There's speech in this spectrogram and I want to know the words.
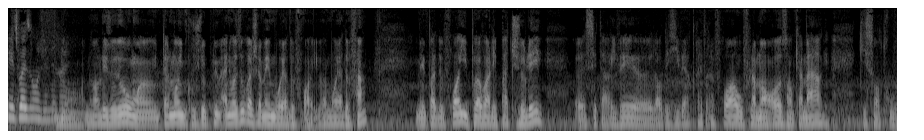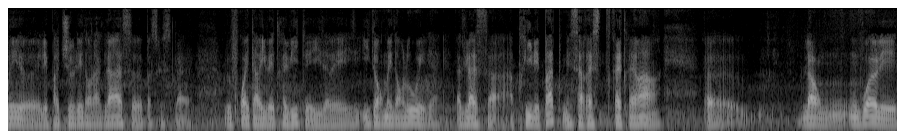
les oiseaux en général? Non, non, les oiseaux ont euh, tellement une couche de plumes. Un oiseau va jamais mourir de froid. Il va mourir de faim, mais pas de froid. Il peut avoir les pattes gelées. Euh, c'est arrivé lors des hivers très très froids aux flamants roses en Camargue, qui sont retrouvés euh, les pattes gelées dans la glace parce que c'est la- le froid est arrivé très vite et ils avaient ils dormaient dans l'eau et la, la glace a, a pris les pattes, mais ça reste très très rare. hein. Euh, là, on, on voit les,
